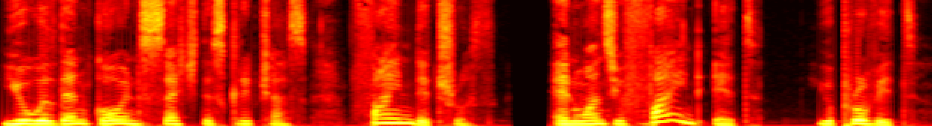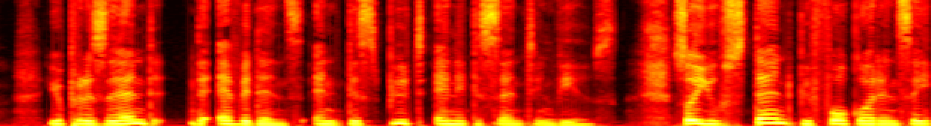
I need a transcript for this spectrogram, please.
you will then go and search the scriptures, find the truth. And once you find it, you prove it. You present the evidence and dispute any dissenting views. So you stand before God and say,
